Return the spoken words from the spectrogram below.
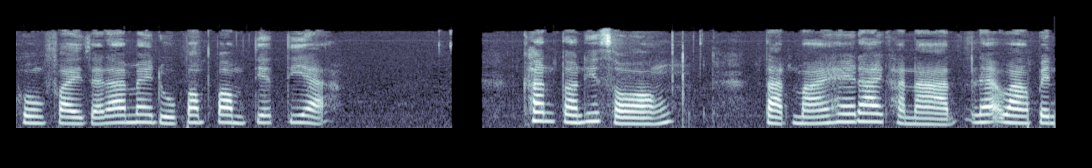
โคมไฟจะได้ไม่ดูป้อมๆเตี้ยๆ ขั้นตอนที่ 2 ตัดไม้ให้ได้ขนาดและวางเป็น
